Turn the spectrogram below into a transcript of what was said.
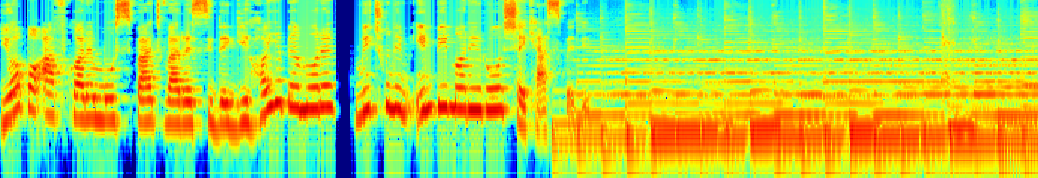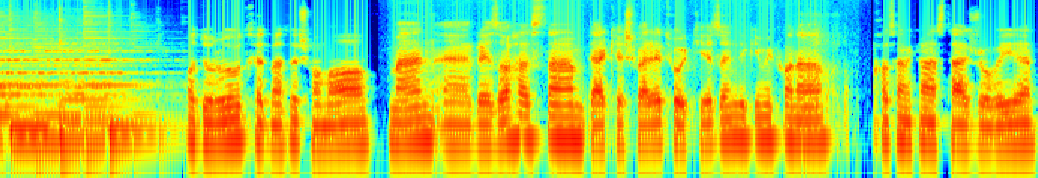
یا با افکار مثبت و رسیدگی های به مورد می‌تونیم این بیماری رو شکست بدیم. با درود خدمت شما. من رضا هستم. در کشور ترکیه زندگی می‌کنم. خواستم یکم از تجربه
